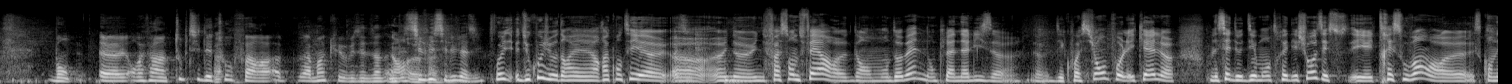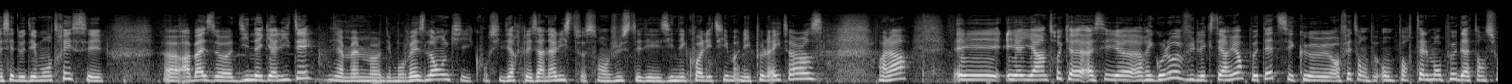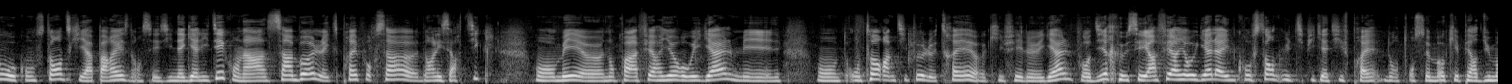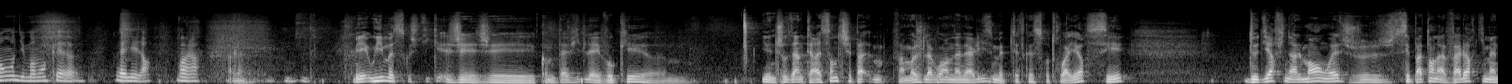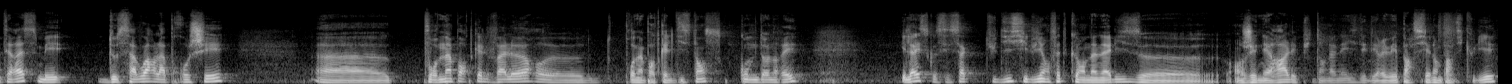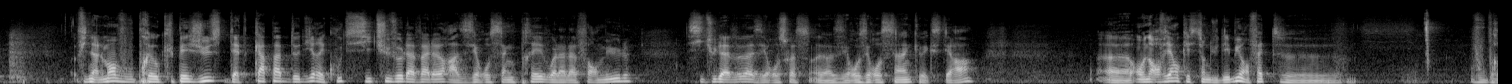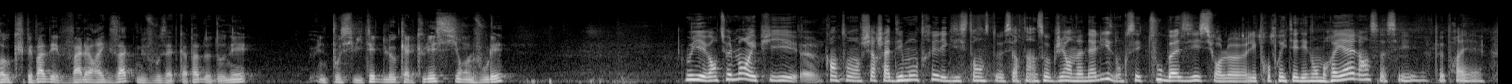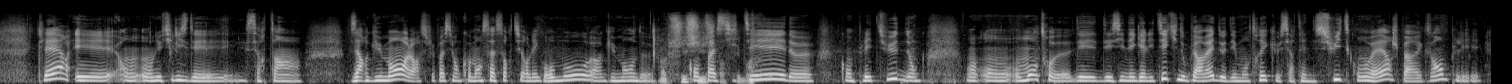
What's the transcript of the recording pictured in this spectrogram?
Bon, euh, on va faire un tout petit détour, par, à moins que vous ayez des... Non, Sylvie, euh, Sylvie, vas-y. Oui, du coup, je voudrais raconter euh, une, une façon de faire dans mon domaine, donc l'analyse euh, d'équations, pour lesquelles on essaie de démontrer des choses. Et, et très souvent, euh, ce qu'on essaie de démontrer, c'est à base euh, d'inégalités. Il y a même euh, des mauvaises langues qui considèrent que les analystes sont juste des inequality manipulators. Voilà. Et il y a un truc assez euh, rigolo, vu de l'extérieur, peut-être, c'est que en fait, on, porte tellement peu d'attention aux constantes qui apparaissent dans ces inégalités qu'on a un symbole exprès pour ça euh, dans les articles. On met euh, non pas inférieur ou égal, mais on, on tord un petit peu le trait euh, qui fait le égal pour dire que c'est inférieur ou égal à une constante multiplicative près, dont on se moque éperdument du moment qu'elle est là. Voilà. Mais oui, moi, ce que je dis, j'ai, j'ai- comme David l'a évoqué, euh, il y a une chose intéressante, je sais pas, enfin moi je la vois en analyse, mais peut-être qu'elle se retrouve ailleurs, c'est de dire finalement, ouais, je, je- c'est pas tant la valeur qui m'intéresse, mais de savoir l'approcher euh, pour n'importe quelle valeur, euh, pour n'importe quelle distance qu'on me donnerait. Et là, est-ce que c'est ça que tu dis, Sylvie, en fait, qu'en analyse en général, et puis dans l'analyse des dérivés partiels en particulier, finalement, vous vous préoccupez juste d'être capable de dire, écoute, si tu veux la valeur à 0,5 près, voilà la formule. Si tu la veux à 0,60 à 0,05, etc. Euh, on en revient aux questions du début. En fait, euh, vous vous préoccupez pas des valeurs exactes, mais vous êtes capable de donner une possibilité de le calculer si on le voulait. Oui, éventuellement. Et puis, euh, quand on cherche à démontrer l'existence de certains objets en analyse, donc c'est tout basé sur le- les propriétés des nombres réels, hein, ça c'est à peu près clair. Et on, on utilise des, certains arguments. Alors, je ne sais pas si on commence à sortir les gros mots, arguments de Ah, si, si, bon. compacité, de complétude. Donc, on, on- on montre des, des inégalités qui nous permettent de démontrer que certaines suites convergent, par exemple. Et,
